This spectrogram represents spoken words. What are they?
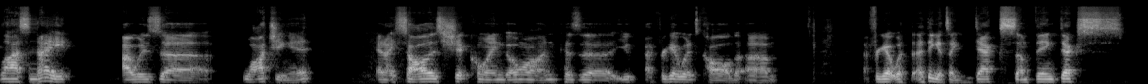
last night I was uh, watching it and I saw this shitcoin go on because uh, you I forget what it's called. Um, I forget what the, I think it's like Dex something Dex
